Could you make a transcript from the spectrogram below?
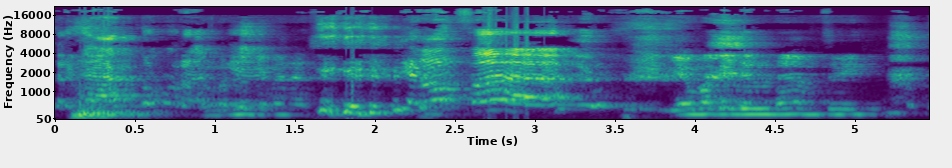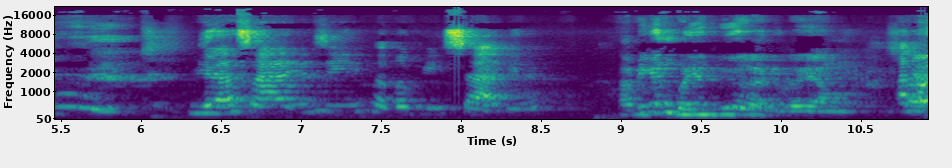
tergantung temen lu orangnya gimana ya apa? Ya pakai jalur dalam cuy. Biasa aja sih atau bisa gitu. Tapi kan banyak juga kan gitu yang kan eh,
